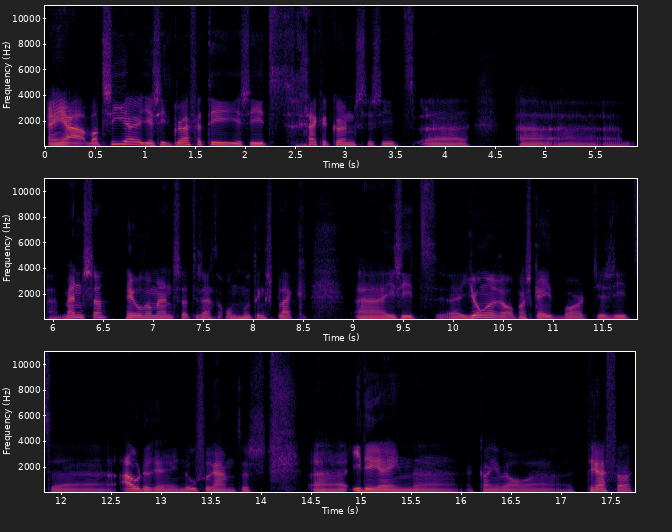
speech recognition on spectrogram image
En ja, wat zie je? Je ziet graffiti, je ziet gekke kunst, je ziet uh, eh, eh, eh, mensen, heel veel mensen. Het is echt een ontmoetingsplek. Je ziet jongeren op een skateboard, je ziet ouderen in de oefenruimtes. Iedereen kan je wel treffen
